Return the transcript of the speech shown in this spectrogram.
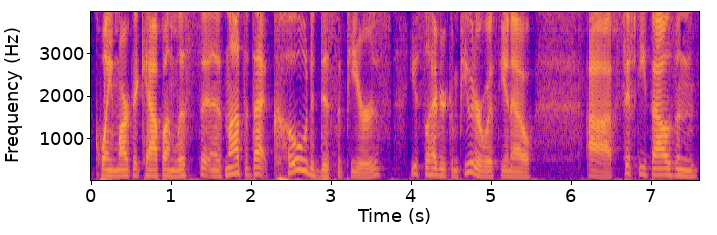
CoinMarketCap unlists it. And it's not that that code disappears. You still have your computer with, you know, uh, 50,000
